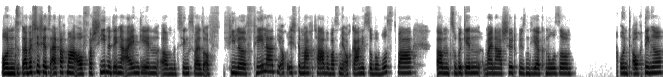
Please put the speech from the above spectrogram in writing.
Und da möchte ich jetzt einfach mal auf verschiedene Dinge eingehen, ähm, beziehungsweise auf viele Fehler, die auch ich gemacht habe, was mir auch gar nicht so bewusst war ähm, zu Beginn meiner Schilddrüsendiagnose und auch Dinge,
